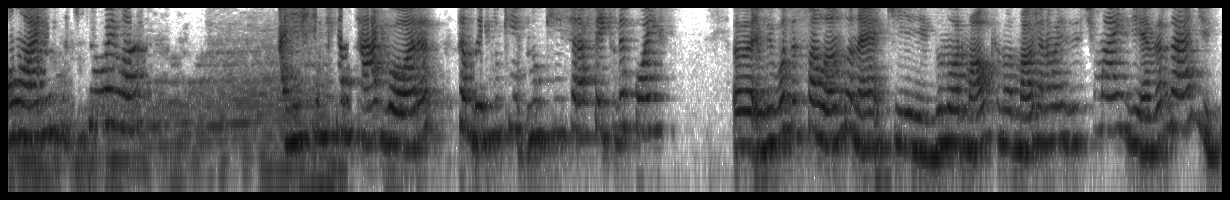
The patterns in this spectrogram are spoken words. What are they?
online, por que eu vou ir lá? A gente tem que pensar agora também do que, no que será feito depois. Uh, eu vi vocês falando, né, que do normal, que o normal já não existe mais, e é verdade.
